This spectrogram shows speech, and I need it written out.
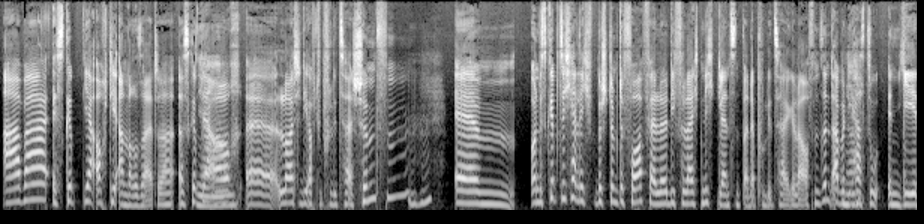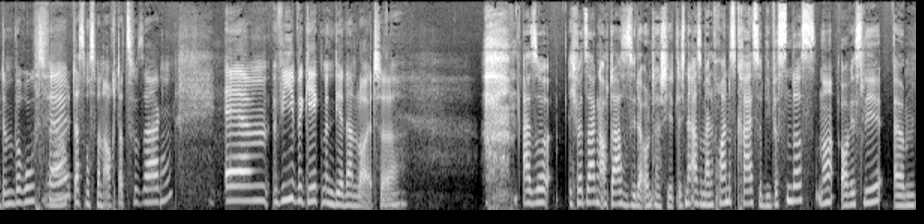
aber es gibt ja auch die andere Seite. Es gibt ja, ja auch äh, Leute, die auf die Polizei schimpfen. Mhm. Ähm, und es gibt sicherlich bestimmte Vorfälle, die vielleicht nicht glänzend bei der Polizei gelaufen sind, aber ja. die hast du in jedem Berufsfeld, ja. das muss man auch dazu sagen. Ähm, wie begegnen dir dann Leute? Also ich würde sagen, auch da ist es wieder unterschiedlich. Ne? Also mein Freundeskreis, so die wissen das, ne? obviously. Ähm, mhm.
